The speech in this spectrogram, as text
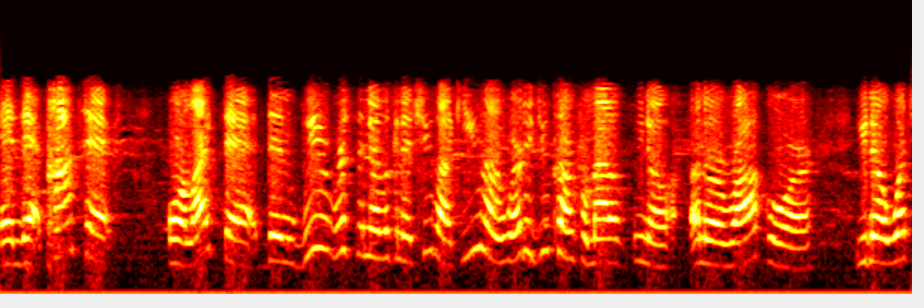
in that context or like that, then we we're sitting there looking at you like you know where did you come from out of you know under a rock or you know what's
